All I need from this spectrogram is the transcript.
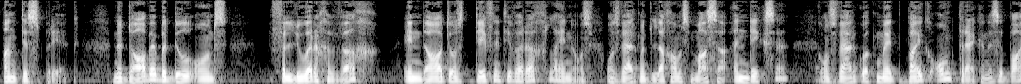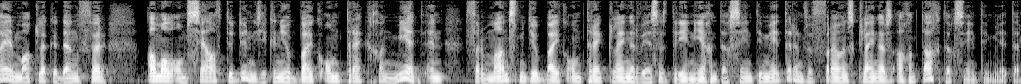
aan te spreek. Nou daarbey bedoel ons verloor gewig en daar het ons definitiewe riglyne. Ons ons werk met liggaamsmassa indekse. Ons werk ook met buikomtrek en dit is 'n baie maklike ding vir almal om self te doen. Jy kan jou buikomtrek gaan meet en vir mans moet jou buikomtrek kleiner wees as 93 cm en vir vrouens kleiner as 88 cm.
